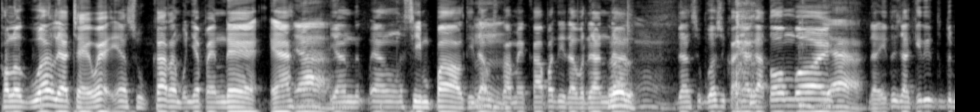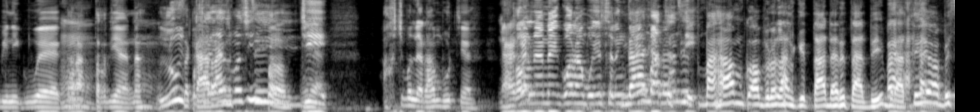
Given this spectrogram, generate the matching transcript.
kalau gua lihat cewek yang suka rambutnya pendek ya, Ya. yang yang simpel, tidak Hmm. suka make up, tidak berdandan. Betul. Dan gua sukanya agak tomboy. Ya. Dan itu Zakiri itu tuh bini gue Hmm. karakternya. Nah, lu Sekarang cuma Ci. simpel. Ci, Ya. aku cuma lihat rambutnya. Nah, kalau kan- nenek gua rambutnya sering cantik. Ci paham ke obrolan kita dari tadi Berarti habis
